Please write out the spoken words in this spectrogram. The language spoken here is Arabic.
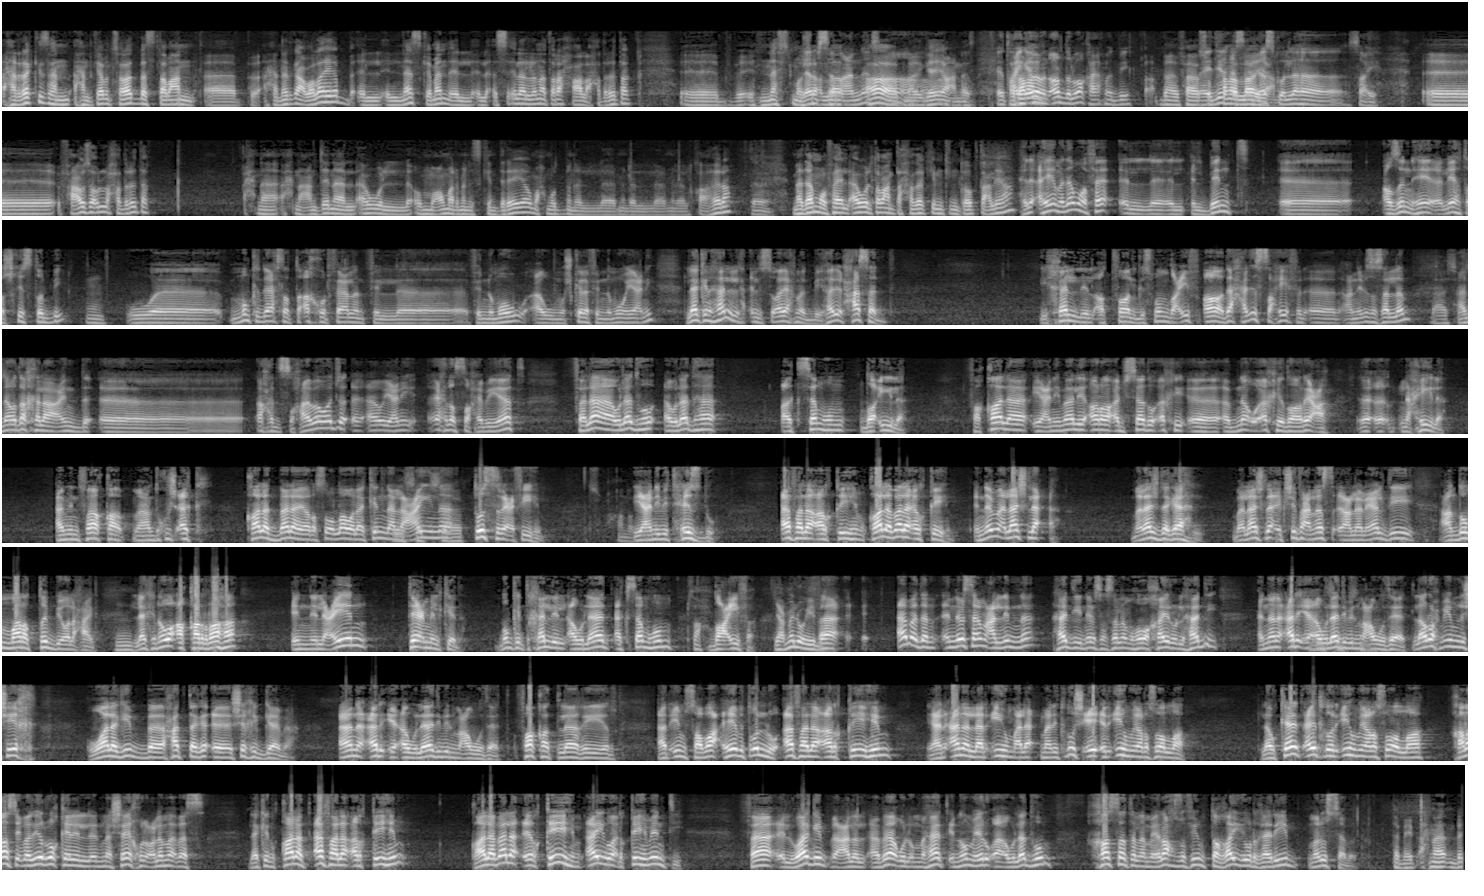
هنركز هن... هنكمل صلاة بس طبعا آه، هنرجع. والله ب- ال... الناس كمان ال... الأسئلة اللي أنا طرحها على حضرتك آه، ب- الناس ما شاء الله مع الناس. آه, آه جاية مع الناس. انت فطبعاً- جايبها من أرض الواقع يا أحمد بيه. فسبحان الله الناس يعني. كلها صحيح. آه، فعاوز أقول لحضرتك إحنا إحنا عندنا الأول أم عمر من اسكندرية ومحمود من ال من ال من القاهرة. تمام. مدام وفاء الأول طبعا أنت حضرتك يمكن جاوبت عليها. هلا هي مدام وفاء ال- ال- البنت آه، أظن هي ليها تشخيص طبي مم. وممكن ده يحصل تأخر فعلا في ال- في النمو أو مشكلة في النمو يعني. لكن هل السؤال يا أحمد بيه هل الحسد يخلي الأطفال جسمهم ضعيف؟ آه ده حديث صحيح في آه، عن النبي صلى الله عليه وسلم. أنه دخل عند آه، أحد الصحابة أو يعني إحدى الصحابيات فلقى اولاده أولادها أجسامهم ضئيلة. فقال يعني ما لي أرى أجساد أخي آه، أبناء أخي ضارعة. آه، آه، نحيلة. أم انفاقه ما عندكوش أكل. قالت بلى يا رسول الله ولكن العين. تسرع فيهم. يعني بتحسدوا أفلا أرقيهم؟ قال بلى أرقيهم. النبي ما قالهاش لأ. ما قالهاش ده جهل. ما قالهاش لأ. اكشف على الناس على العيال دي عندهم مرض طبي ولا حاجة. لكن هو أقرها إن العين تعمل كده. ممكن تخلي الأولاد أجسامهم صح. ضعيفة. يعملوا إيه بقى؟ فابدا النبي صلى الله عليه وسلم علمنا هدي النبي صلى الله عليه وسلم هو خير الهدي. إن أنا أرقي أولادي الصلاة بالمعوذات لا أروح بيهم لشيخ ولا أجيب حتى جا- شيخ الجامع. أنا أرقي أولادي بالمعوذات فقط لا غير. أرقيهم صباح هي بتقول له أفلا أرقيهم؟ يعني أنا اللي أرقيهم؟ ما قالتلوش إيه أرقيهم يا رسول الله. لو كانت قالت له أرقيهم يا رسول الله خلاص يبقى دي الرقية للمشايخ والعلماء بس. لكن قالت أفلا أرقيهم؟ قال بلى ارقيهم. أيوه ارقيهم انت. فالواجب على الآباء والأمهات إنهم يرقوا أولادهم خاصة لما يلاحظوا فيهم تغير غريب ملوش سبب. تمام إحنا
